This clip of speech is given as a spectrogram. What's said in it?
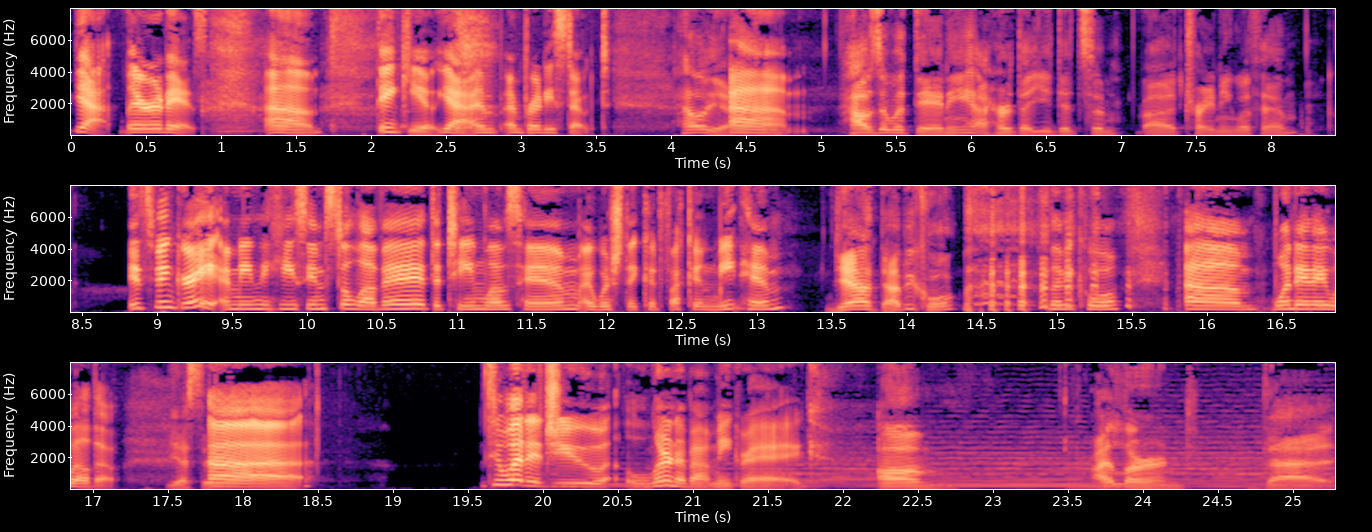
Yeah, there it is. Um, thank you. Yeah, I'm I'm pretty stoked. Hell yeah. Um, How's it with Danny? I heard that you did some uh, training with him. it's been great. I mean, he seems to love it. The team loves him. I wish they could fucking meet him. Yeah, that'd be cool. That'd be cool. um, one day they will though. yes, they will. Uh, so what did you learn about me, Greg? Um, I learned that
